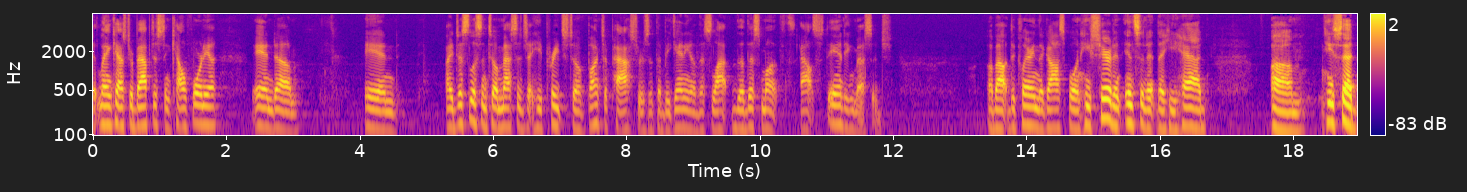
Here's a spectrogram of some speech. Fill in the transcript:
at Lancaster Baptist in California. And, um, and I just listened to a message that he preached to a bunch of pastors at the beginning of this, la- this month. Outstanding message about declaring the gospel. And he shared an incident that he had. Um, he said,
